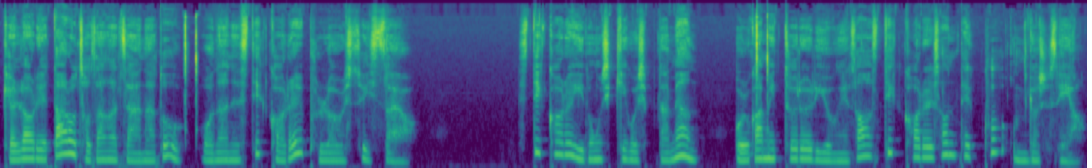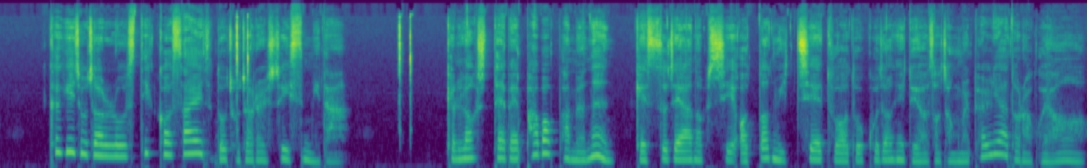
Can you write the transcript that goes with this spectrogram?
갤러리에 따로 저장하지 않아도 원하는 스티커를 불러올 수 있어요. 스티커를 이동시키고 싶다면 올가미 툴을 이용해서 스티커를 선택 후 옮겨주세요. 크기 조절로 스티커 사이즈도 조절할 수 있습니다. 갤럭시 탭의 팝업 화면은 개수 제한 없이 어떤 위치에 두어도 고정이 되어서 정말 편리하더라고요.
